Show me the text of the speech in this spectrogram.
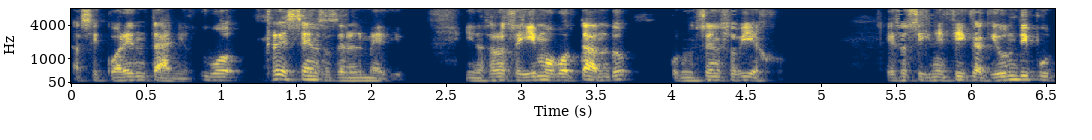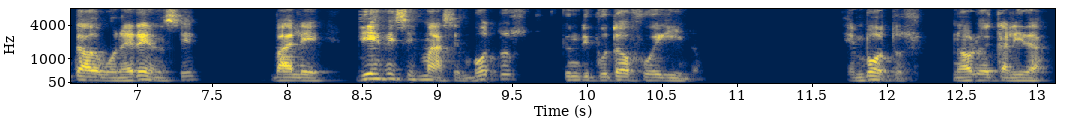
hace 40 años. Hubo tres censos en el medio, y nosotros seguimos votando con un censo viejo. Eso significa que un diputado bonaerense vale 10 veces más en votos que un diputado fueguino. En votos, no hablo de calidad.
